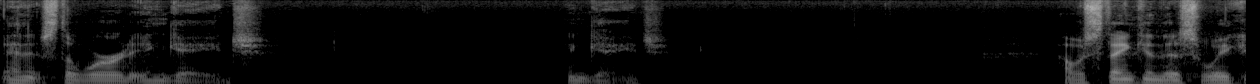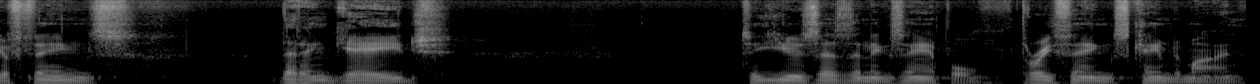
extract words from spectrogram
and it's the word engage. Engage. I was thinking this week of things that engage to use as an example. Three things came to mind.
